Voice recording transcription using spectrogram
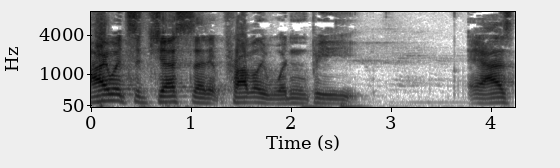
I would suggest that it probably wouldn't be as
